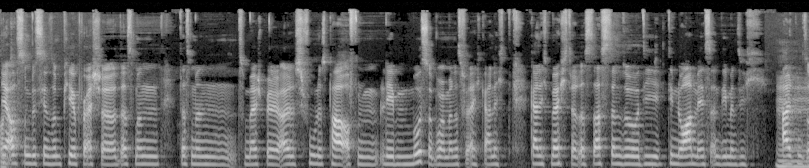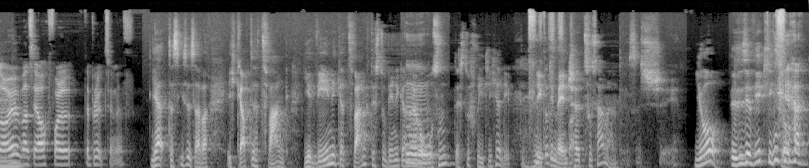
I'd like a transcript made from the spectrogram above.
Und Ja, auch so ein bisschen so ein Peer Pressure, dass man, dass man zum Beispiel als schwules Paar offen leben muss, obwohl man das vielleicht gar nicht, gar nicht möchte, dass das dann so die, die Norm ist, an die man sich halten soll, was ja auch voll der Blödsinn ist. Ja, das ist es aber. Ich glaube, der Zwang. Je weniger Zwang, desto weniger Neurosen, desto friedlicher lebt, lebt Das die Menschheit zusammen. Das ist schön. Jo, es ist ja wirklich so. Ja.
